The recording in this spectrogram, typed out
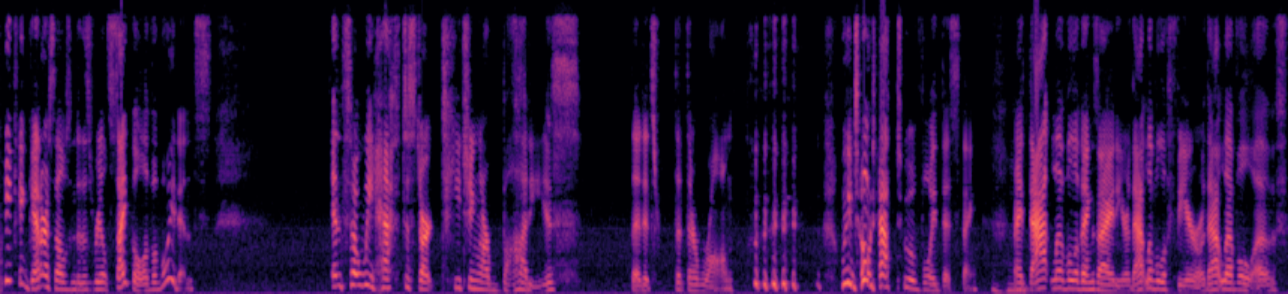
we can get ourselves into this real cycle of avoidance. And so we have to start teaching our bodies that it's that they're wrong. we don't have to avoid this thing. Mm-hmm. Right? That level of anxiety or that level of fear or that level of,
